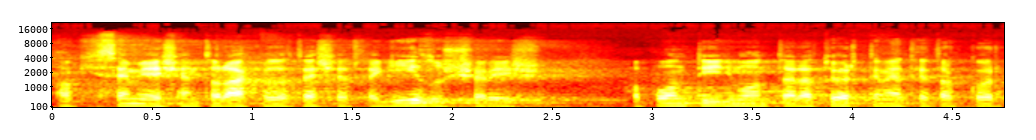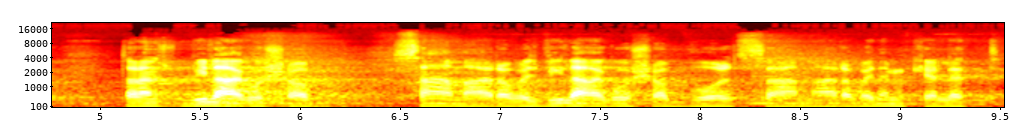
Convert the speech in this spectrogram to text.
aki személyesen találkozott esetleg Jézussal, és ha pont így mondta el a történetet, akkor talán világosabb számára, vagy világosabb volt számára, vagy nem kellett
